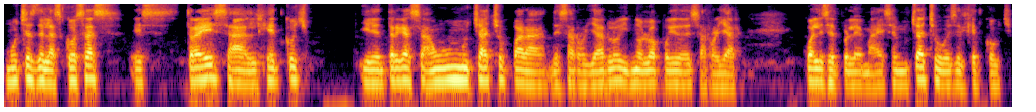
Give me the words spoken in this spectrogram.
muchas de las cosas es traes al head coach y le entregas a un muchacho para desarrollarlo y no lo ha podido desarrollar. ¿Cuál es el problema? ¿Es el muchacho o es el head coach?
